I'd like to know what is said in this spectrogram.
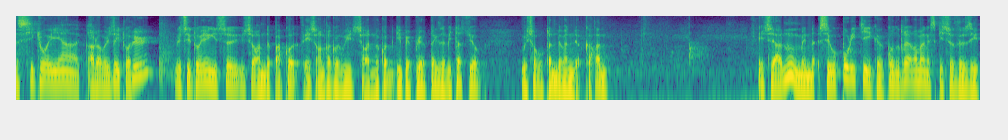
citoyens Alors les citoyens, les citoyens ils, se, ils se rendent pas compte, enfin, ils se rendent pas compte, oui, ils se rendent compte qu'ils ne paient plus leur taxe d'habitation. Ils sont contents de demander 40. Et c'est à nous, mais c'est aux politiques, contrairement à ce qui se faisait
